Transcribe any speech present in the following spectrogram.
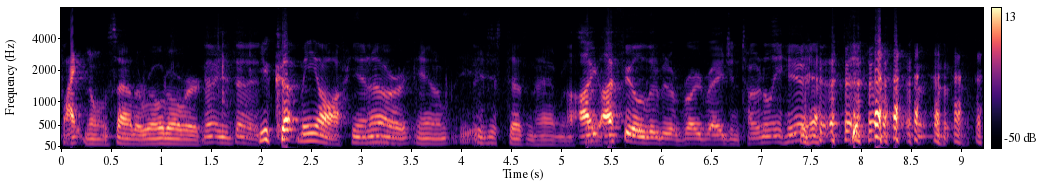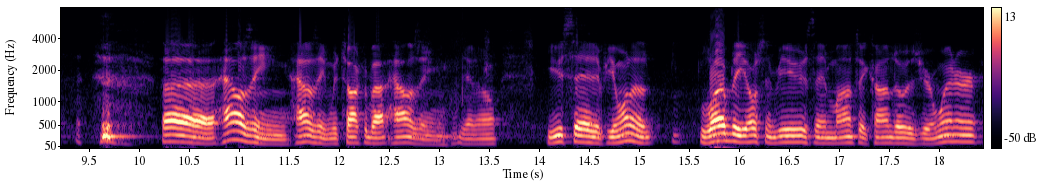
fighting on the side of the road over, No, you don't. you cut me off, you know, or, you know, it just doesn't happen. so. I, I feel a little bit of road rage internally here. Uh, housing, housing. We talked about housing. You know, you said if you want a lovely ocean views, then Manta Condo is your winner.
